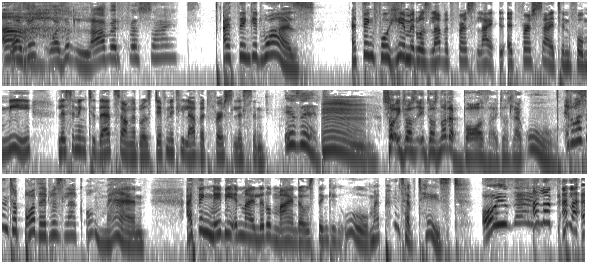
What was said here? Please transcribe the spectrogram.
Was it? Ah. Was it love at first sight? I think it was. I think for him it was love at first light, at first sight, and for me, listening to that song, it was definitely love at first listen. Is it? Hmm. So it was. It was not a bother. It was like, ooh. It wasn't a bother. It was like, oh man. I think maybe in my little mind I was thinking, ooh, my parents have taste. Oh, is I like, I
